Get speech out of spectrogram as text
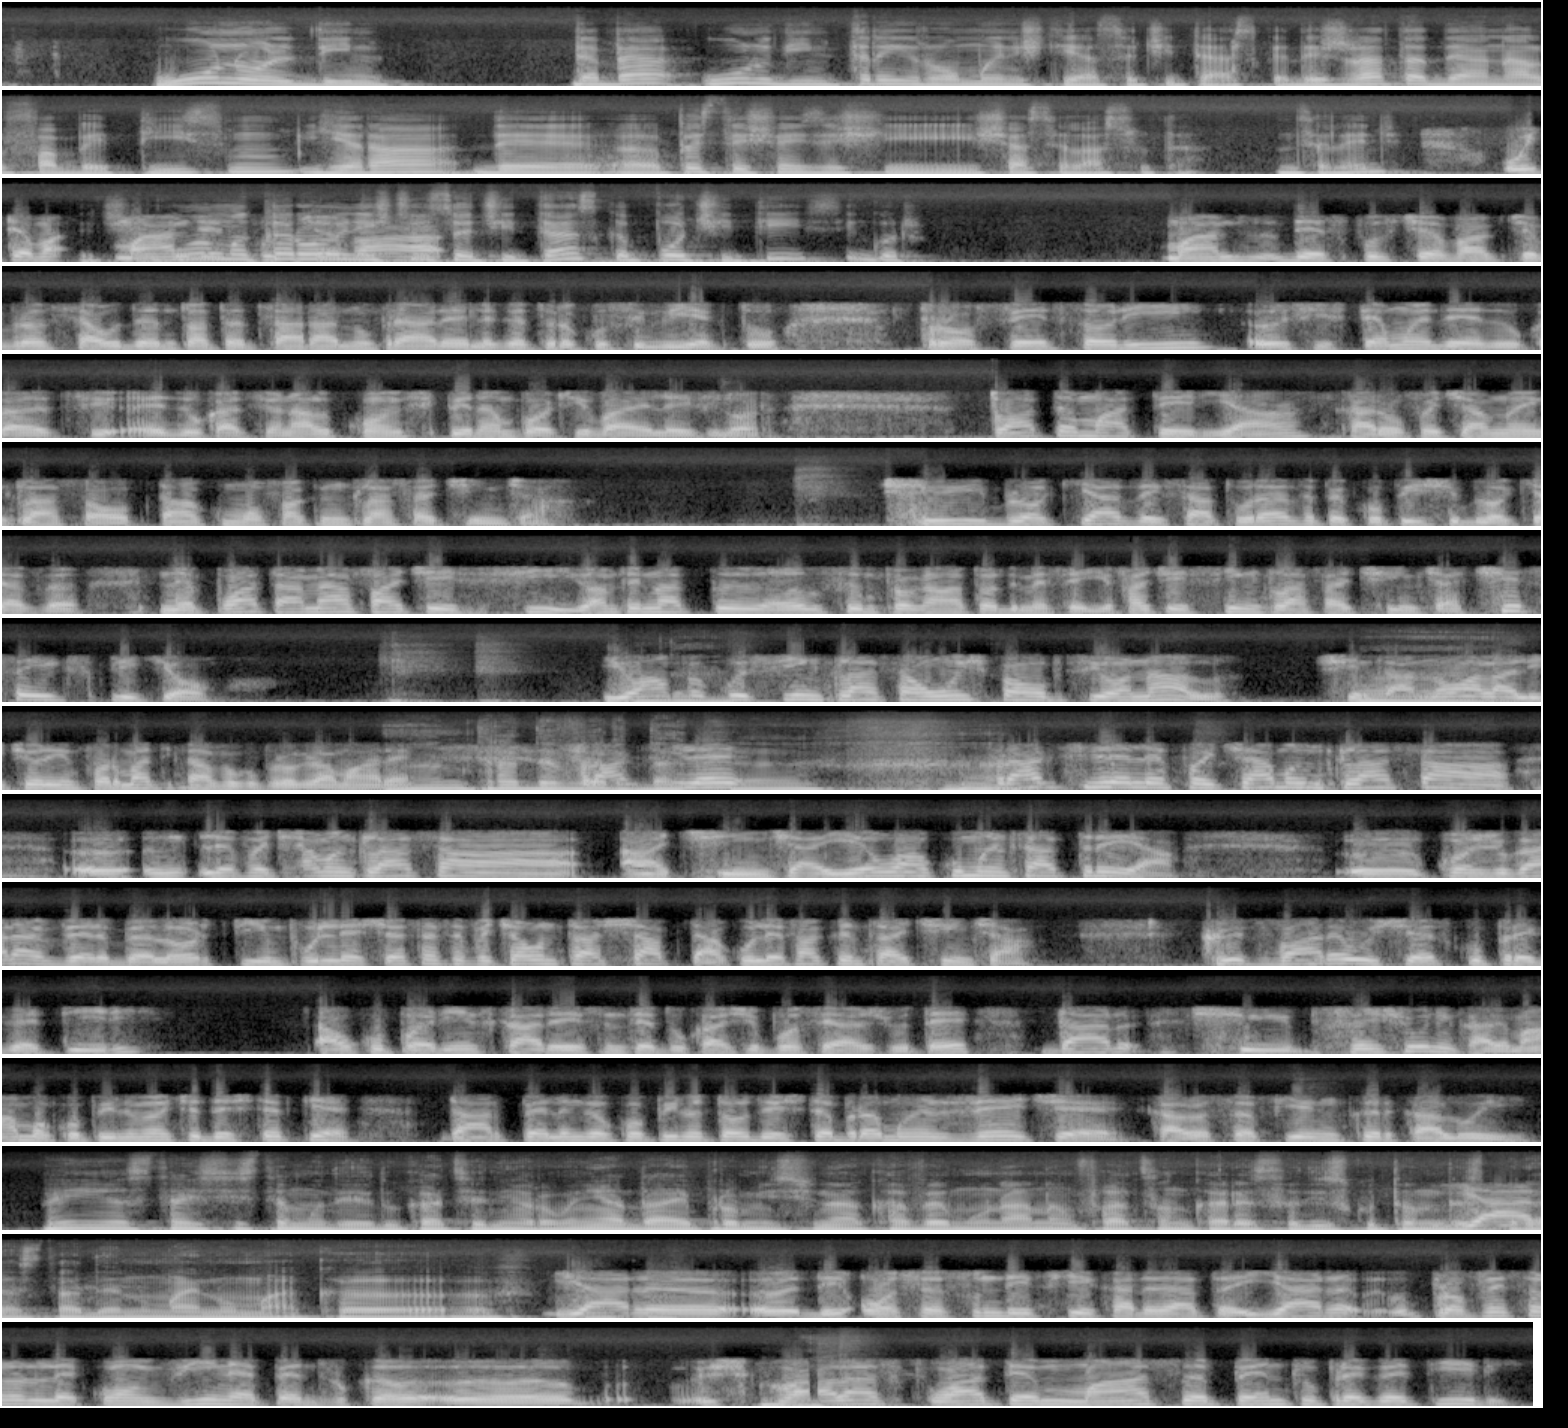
unul din de-abia unul din trei români știa să citească. Deci rata de analfabetism era de uh, peste 66%. Înțelegi? Uite, m- Deci, m-am bă, de măcar spus oamenii ceva, știu să citească, pot citi, sigur. m-am de spus ceva ce vreau să se audă în toată țara, nu prea are legătură cu subiectul. Profesorii, uh, sistemul de educație, educațional conspiră împotriva elevilor. Toată materia care o făceam noi în clasa 8 acum o fac în clasa 5 -a. Și îi blochează, îi saturează pe copii și îi blochează. Nepoata mea face C, eu am terminat, uh, sunt programator de meserie, face C în clasa 5 -a. Ce să explic eu? Eu am Da. făcut C în clasa 11 opțional și în a Ah. noua la liceul de informatică am făcut programare. Într-adevăr, Fracțiile, dacă... fracțiile le făceam în clasa uh, în- le făceam în clasa a 5-a, eu acum în a 3-a. Uh, Conjugarea verbelor, timpurile și astea se făceau într a 7 acum le fac într a 5-a. Câțiva reușesc cu pregătiri, au cu părinți care sunt educați și pot să-i ajute, dar și sunt și unii care, mamă, copilul meu ce deștept e, dar pe lângă copilul tău deștept rămân 10 care o să fie în cârca lui. Păi ăsta e sistemul de educație din România, dar ai promisiunea că avem un an în față în care să discutăm despre Iar- asta de numai numai, că... Iar uh, de, o să sun de fiecare dată. Iar profesorilor le convine pentru că uh, școala scoate masă pentru pregătiri.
